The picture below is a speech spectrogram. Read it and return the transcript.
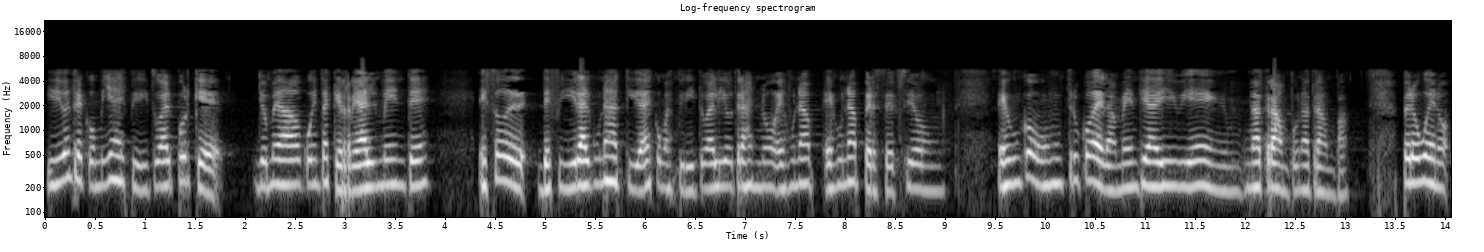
Y digo entre comillas espiritual porque yo me he dado cuenta que realmente eso de definir algunas actividades como espiritual y otras no, es una, es una percepción, es un, como un truco de la mente ahí bien, una trampa, una trampa. Pero bueno,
